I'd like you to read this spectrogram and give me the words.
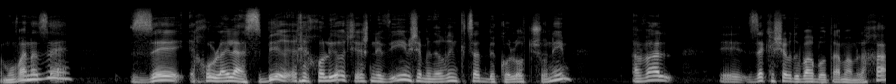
במובן הזה, זה יכול אולי להסביר איך יכול להיות שיש נביאים שמדברים קצת בקולות שונים, אבל אה, זה כאשר מדובר באותה ממלכה.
